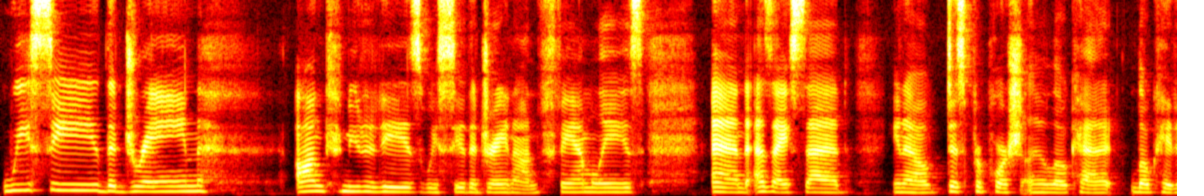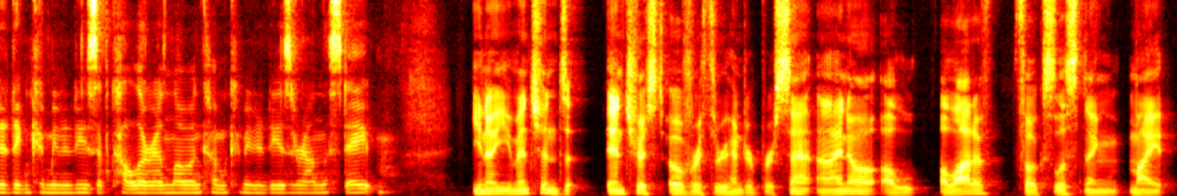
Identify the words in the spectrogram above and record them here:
we see the drain on communities, we see the drain on families. And as I said, you know, disproportionately located located in communities of color and low income communities around the state. You know, you mentioned interest over 300%. And I know a, a lot of folks listening might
